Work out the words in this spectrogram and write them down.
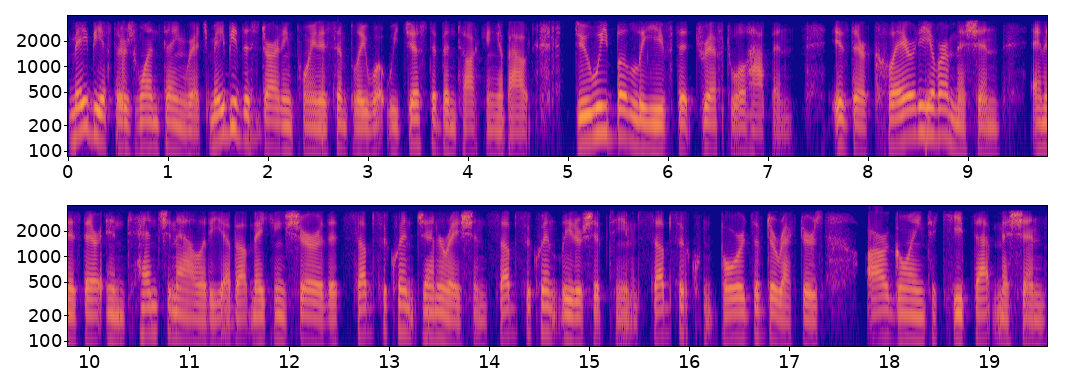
maybe if there's one thing, Rich, maybe the starting point is simply what we just have been talking about. Do we believe that drift will happen? Is there clarity of our mission and is there intentionality about making sure that subsequent generations, subsequent leadership teams, subsequent boards of directors are going to keep that mission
